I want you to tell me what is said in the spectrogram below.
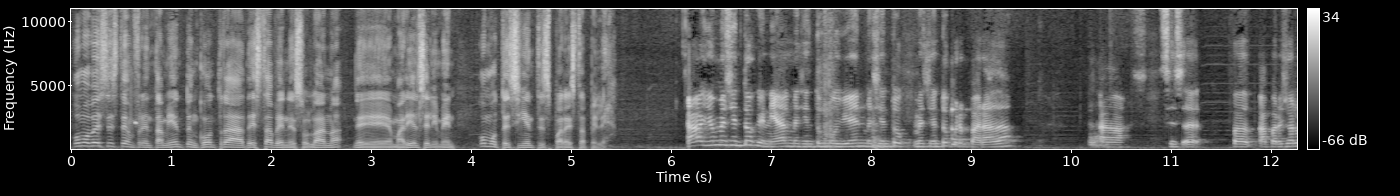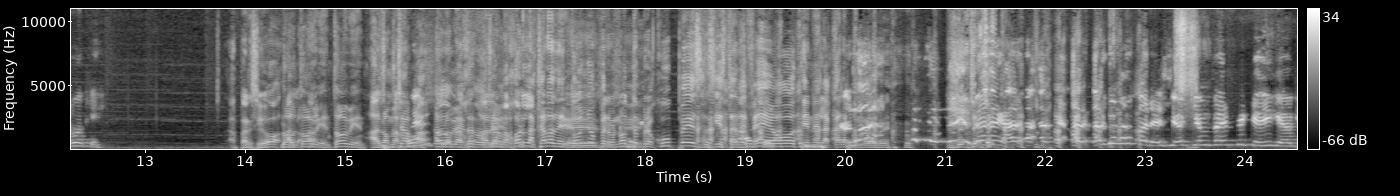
¿Cómo ves este enfrentamiento en contra de esta venezolana, eh, Mariel Selimén? ¿Cómo te sientes para esta pelea? Ah, yo me siento genial, me siento muy bien, me siento, me siento preparada. Ah, se- se- pa- apareció algo aquí. ¿Apareció? No, A todo a- bien, todo bien. A lo mejor, a lo bien, mejor, a lo mejor la cara de Toño, pero no te preocupes, así está de feo, tiene la cara como... Algo me apareció aquí enfrente que dije, ok,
